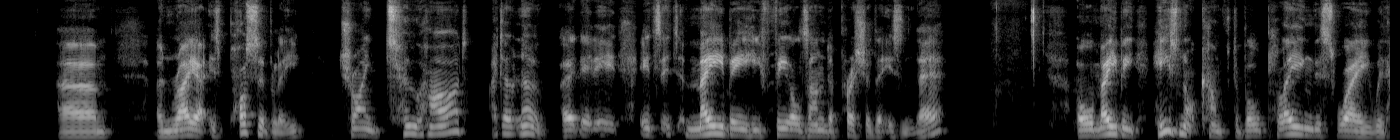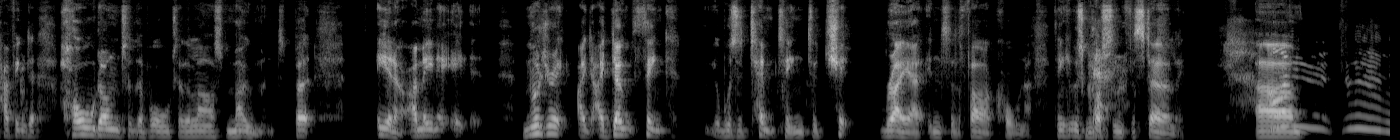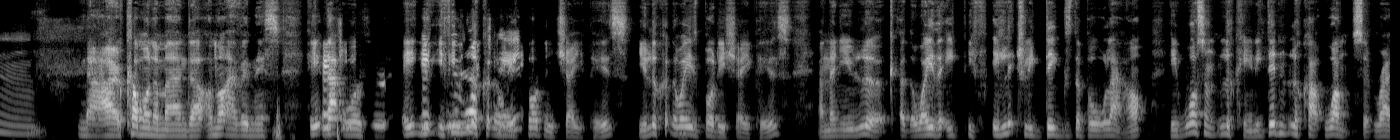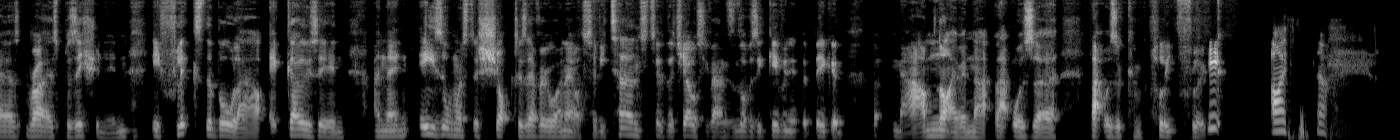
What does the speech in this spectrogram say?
Um, and Raya is possibly trying too hard. I don't know. Uh, it, it, it's it's maybe he feels under pressure that isn't there, or maybe he's not comfortable playing this way with having to hold on to the ball to the last moment. But you know, I mean, it, Mudryk, I, I, don't think it was attempting to chip Raya into the far corner. I think he was crossing for Sterling. Um, um, mm. No, come on, Amanda. I'm not having this. He, that was he, if, you, look at the way his body shape is, you look at the way his body shape is, and then you look at the way that he he, he literally digs the ball out. He wasn't looking. He didn't look up once at Raya's, Raya's positioning. He flicks the ball out. It goes in, and then he's almost as shocked as everyone else. And he turns to the Chelsea fans and obviously giving it the big one. But nah, I'm not having that. That was a that was a complete fluke. It, I. Uh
